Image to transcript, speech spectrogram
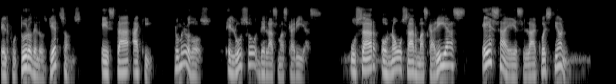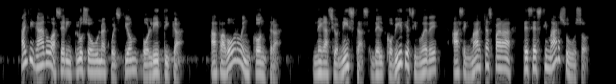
El futuro de los Jetsons está aquí. Número 2. El uso de las mascarillas. Usar o no usar mascarillas, esa es la cuestión. Ha llegado a ser incluso una cuestión política, a favor o en contra. Negacionistas del COVID-19 hacen marchas para desestimar su uso.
